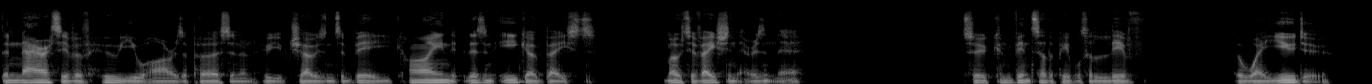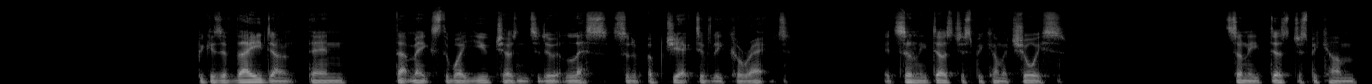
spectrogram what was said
the narrative of who you are as a person and who you've chosen to be kind there's an ego based motivation there isn't there to convince other people to live the way you do? Because if they don't then that makes the way you've chosen to do it less sort of objectively correct. It suddenly does just become a choice. It suddenly does just become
